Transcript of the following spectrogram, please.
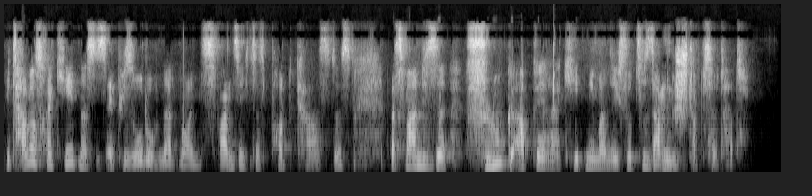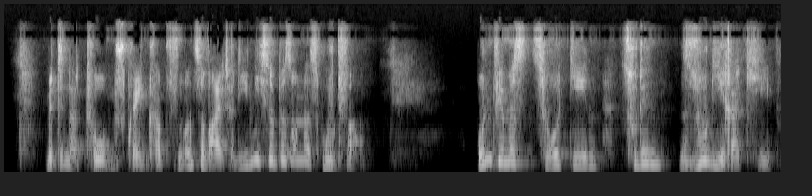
Die Talos-Raketen, das ist Episode 129 des Podcastes, das waren diese Flugabwehrraketen, die man sich so zusammengestöpselt hat. Mit den Atomsprengköpfen und so weiter, die nicht so besonders gut waren. Und wir müssen zurückgehen zu den Suni-Raketen.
